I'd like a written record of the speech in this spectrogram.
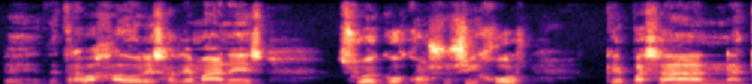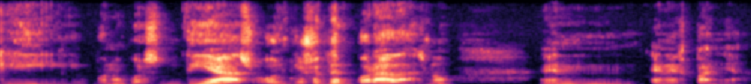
eh, de trabajadores alemanes, suecos con sus hijos que pasan aquí, bueno, pues días o incluso temporadas, ¿no? En, España.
